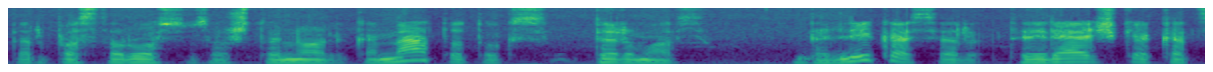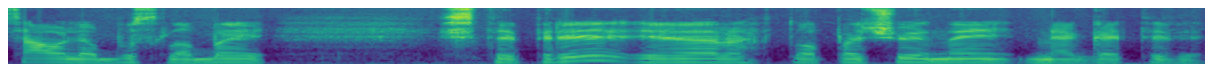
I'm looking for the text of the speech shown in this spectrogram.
per pastaruosius 18 metų toks pirmas dalykas ir tai reiškia, kad Saulė bus labai stipri ir tuo pačiu jinai negatyvi.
